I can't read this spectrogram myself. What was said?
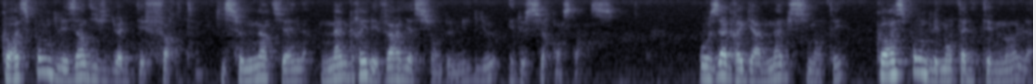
correspondent les individualités fortes qui se maintiennent malgré les variations de milieu et de circonstances. Aux agrégats mal cimentés correspondent les mentalités molles,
